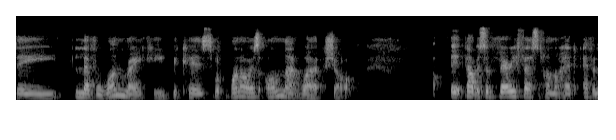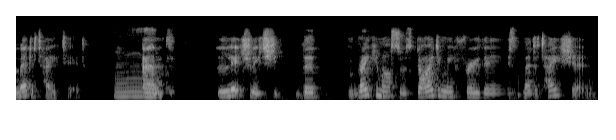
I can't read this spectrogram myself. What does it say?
the level one Reiki because when I was on that workshop, it, that was the very first time I had ever meditated. Mm. And literally, she, the Reiki master was guiding me through this meditation.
